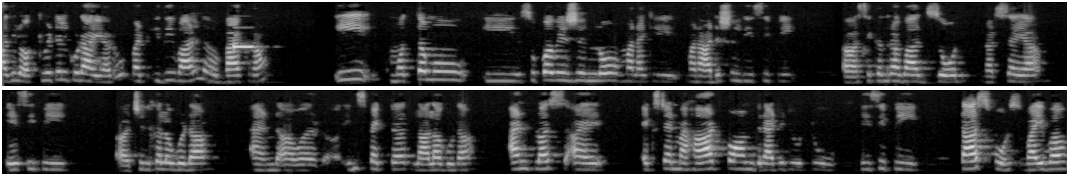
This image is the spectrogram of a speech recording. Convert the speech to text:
అదిలో అక్విటల్ కూడా అయ్యారు. బట్ ఇది వాళ్ళ బ్యాక్గ్రౌండ్ ఈ మొత్తము ఈ సూపర్విజన్లో మనకి మన additional DCP Secunderabad zone Narsaiah ACP Chilkalguda and our inspector Lalaguda. And plus I extend my heart form gratitude to DCP task force Vaibhav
